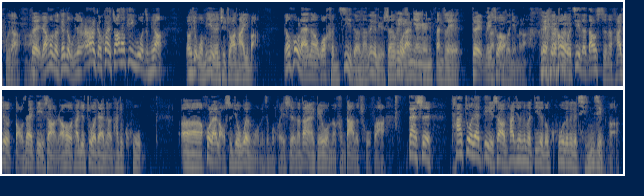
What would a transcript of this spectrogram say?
扑倒。对，然后呢，跟着我们就啊，赶快抓他屁股怎么样？然后就我们一人去抓他一把。然后后来呢，我很记得呢，那个女生后来成年人犯罪，对，没错，过你们了。对，然后我记得当时呢，她就倒在地上，然后她就坐在那儿，她就哭。呃，后来老师就问我们怎么回事，那当然给我们很大的处罚。但是他坐在地上，他就那么低着头哭的那个情景啊，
